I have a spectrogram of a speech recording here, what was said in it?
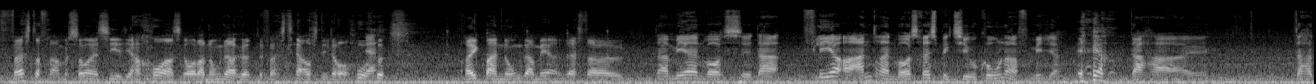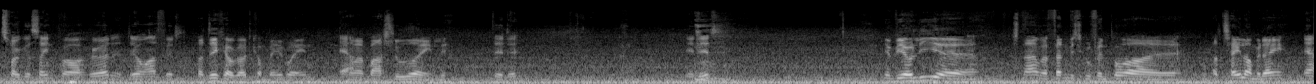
først og fremmest, så må jeg sige, at jeg har overrasket over, at der er nogen, der har hørt det første afsnit overhovedet. Ja. Og ikke bare nogen, der er mere. Der står, Der er mere end vores... øh, Der er flere og andre end vores respektive koner og familier, ja. der har, øh, der har trykket sig ind på at høre det. Det var meget fedt. Og det kan jo godt komme bag på en, Ja. ja. når man bare sluder egentlig. Det er det. Det er det. Jamen, vi har jo lige øh, snakket, hvad fanden vi skulle finde på at, øh, at tale om i dag. Ja.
